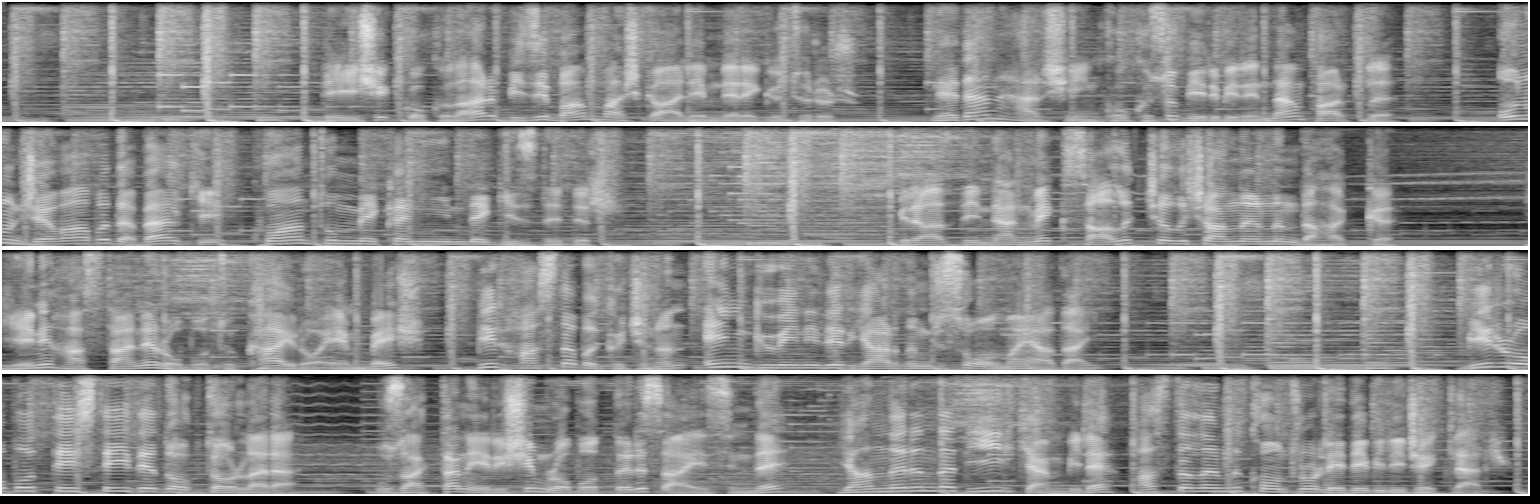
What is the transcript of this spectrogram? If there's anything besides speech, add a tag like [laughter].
Değişik kokular bizi bambaşka alemlere götürür. Neden her şeyin kokusu birbirinden farklı? Onun cevabı da belki kuantum mekaniğinde gizlidir. Biraz dinlenmek sağlık çalışanlarının da hakkı. Yeni hastane robotu Cairo M5, bir hasta bakıcının en güvenilir yardımcısı olmaya aday. Bir robot desteği de doktorlara. Uzaktan erişim robotları sayesinde yanlarında değilken bile hastalarını kontrol edebilecekler.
